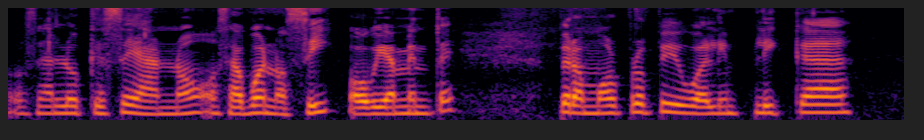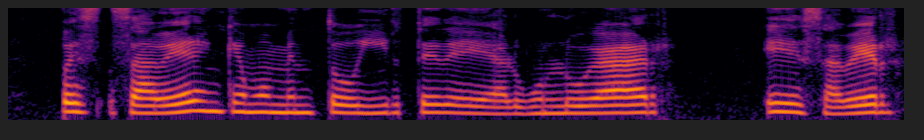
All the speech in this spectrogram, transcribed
o sea, lo que sea, ¿no? O sea, bueno, sí, obviamente, pero amor propio igual implica, pues, saber en qué momento irte de algún lugar, eh, saber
